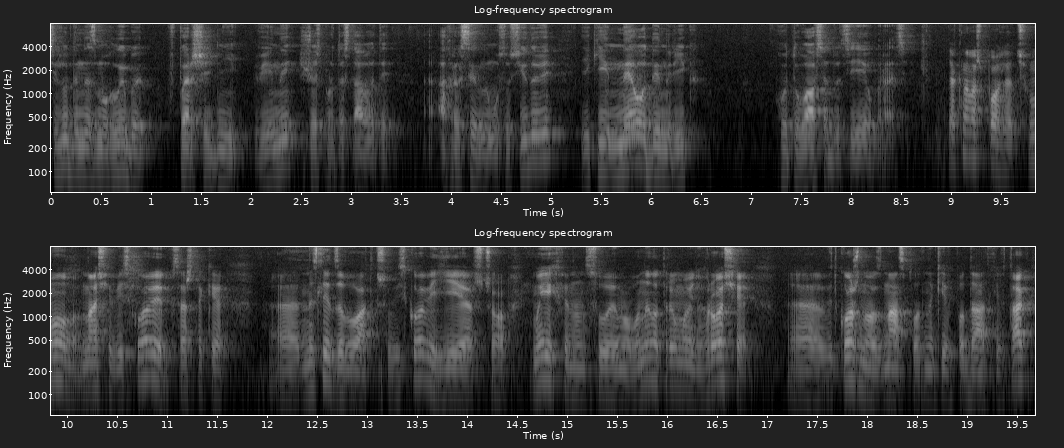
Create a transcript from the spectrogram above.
ці люди не змогли би в перші дні війни щось протиставити агресивному сусідові, який не один рік готувався до цієї операції. Як на ваш погляд, чому наші військові все ж таки е, не слід забувати, що військові є, що ми їх фінансуємо, вони отримують гроші е, від кожного з нас, платників податків. Так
